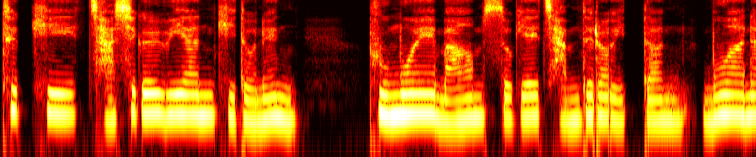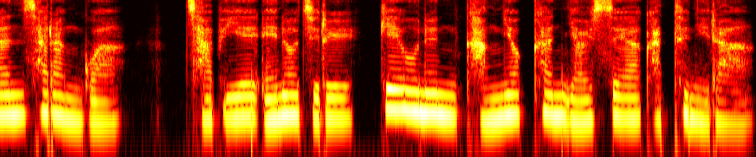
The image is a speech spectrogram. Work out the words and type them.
특히 자식을 위한 기도는 부모의 마음 속에 잠들어 있던 무한한 사랑과 자비의 에너지를 깨우는 강력한 열쇠와 같으니라.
